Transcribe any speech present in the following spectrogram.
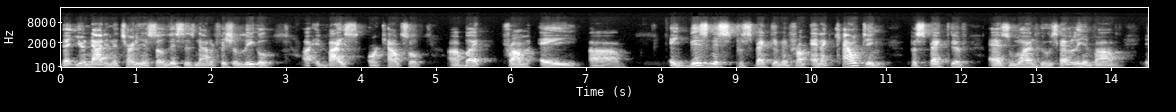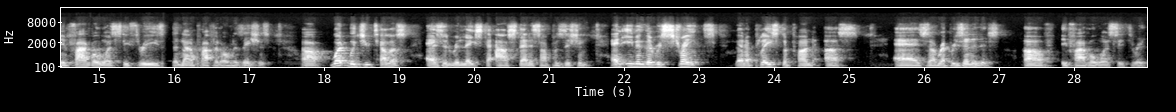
that you're not an attorney. And so this is not official legal uh, advice or counsel. Uh, but from a, uh, a business perspective and from an accounting perspective, as one who's heavily involved in 501c3s and nonprofit organizations, uh, what would you tell us as it relates to our status, our position, and even the restraints that are placed upon us as uh, representatives of a 501c3?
